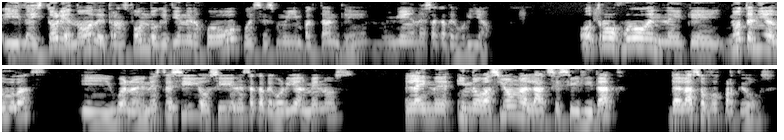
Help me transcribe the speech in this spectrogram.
y la historia, ¿no? De trasfondo que tiene el juego, pues es muy impactante, ¿eh? muy bien en esa categoría. Otro juego en el que no tenía dudas, y bueno, en este sí o sí, en esta categoría al menos, en la innovación a la accesibilidad de Last of Us Parte 2.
